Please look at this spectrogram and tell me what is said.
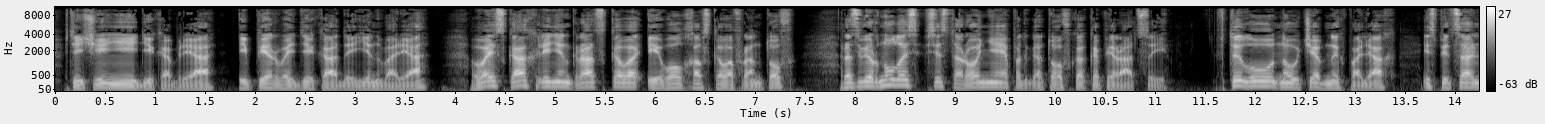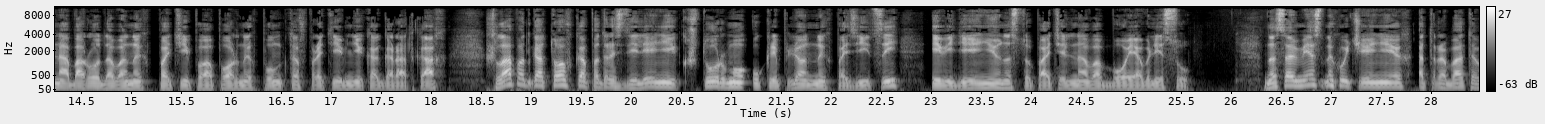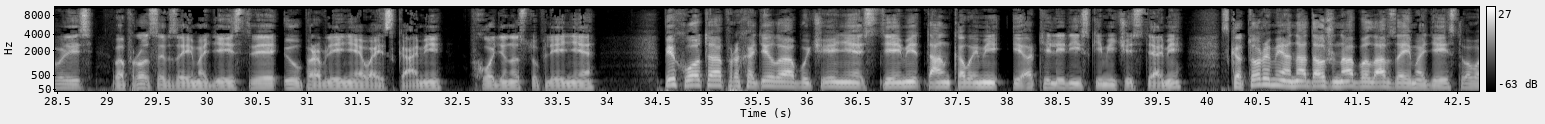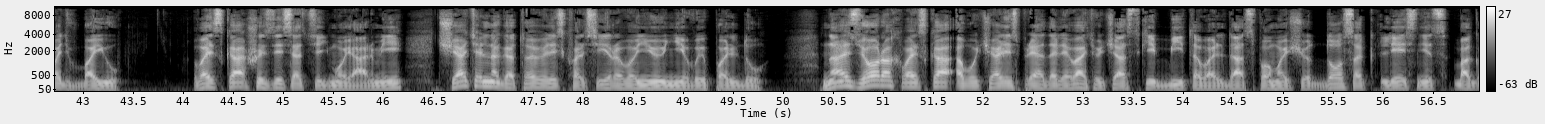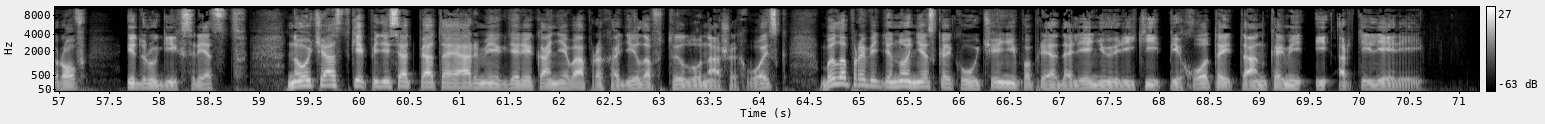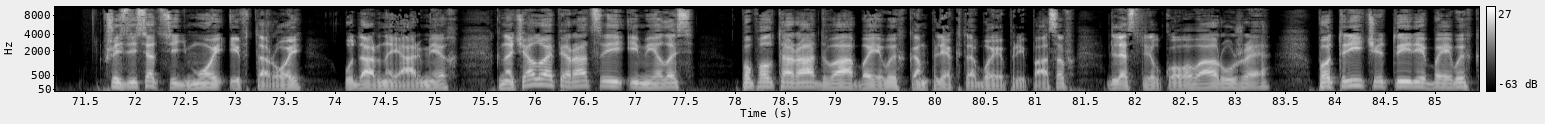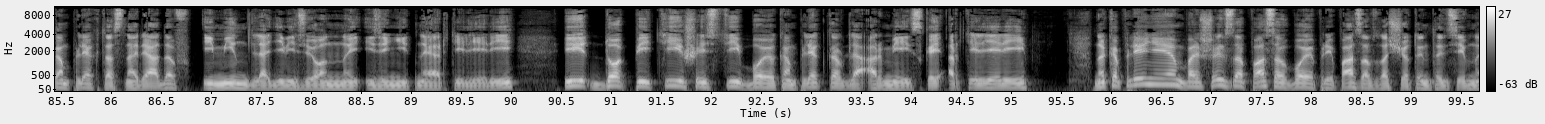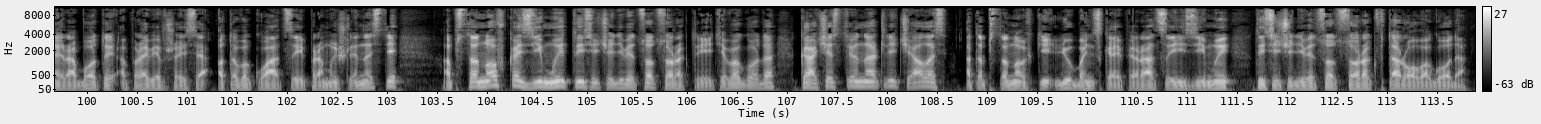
В течение декабря и первой декады января в войсках Ленинградского и Волховского фронтов развернулась всесторонняя подготовка к операции. В тылу на учебных полях и специально оборудованных по типу опорных пунктов противника городках шла подготовка подразделений к штурму укрепленных позиций и ведению наступательного боя в лесу. На совместных учениях отрабатывались вопросы взаимодействия и управления войсками в ходе наступления. Пехота проходила обучение с теми танковыми и артиллерийскими частями, с которыми она должна была взаимодействовать в бою. Войска 67-й армии тщательно готовились к форсированию Невы по льду. На озерах войска обучались преодолевать участки битого льда с помощью досок, лестниц, багров и других средств. На участке 55-й армии, где река Нева проходила в тылу наших войск, было проведено несколько учений по преодолению реки пехотой, танками и артиллерией. В 67-й и 2-й ударной армиях к началу операции имелось по полтора-два боевых комплекта боеприпасов для стрелкового оружия, по три-четыре боевых комплекта снарядов и мин для дивизионной и зенитной артиллерии и до пяти-шести боекомплектов для армейской артиллерии. Накоплением больших запасов боеприпасов за счет интенсивной работы, оправившейся от эвакуации промышленности – Обстановка зимы 1943 года качественно отличалась от обстановки Любаньской операции зимы 1942 года.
